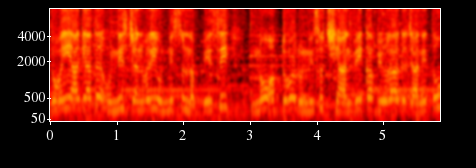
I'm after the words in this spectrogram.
तो वहीं आगे आता है 19 जनवरी 1990 से 9 अक्टूबर उन्नीस सौ छियानवे का ब्यौरा अगर जाने तो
